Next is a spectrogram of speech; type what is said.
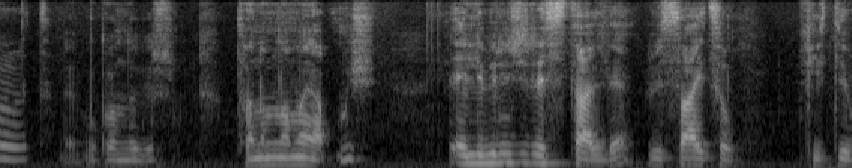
Evet. bu konuda bir tanımlama yapmış. 51. resitalde Recital 51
